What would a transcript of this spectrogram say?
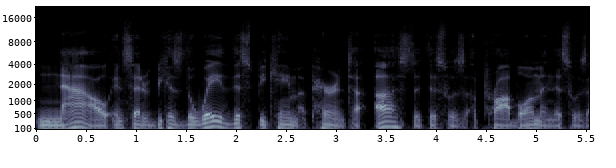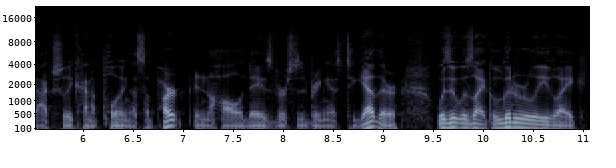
now instead of because the way this became apparent to us that this was a problem and this was actually kind of pulling us apart in the holidays versus bringing us together was it was like literally like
